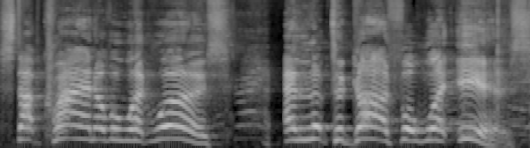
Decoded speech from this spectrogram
Stop crying over what was and look to God for what is.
